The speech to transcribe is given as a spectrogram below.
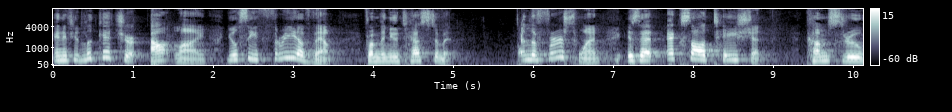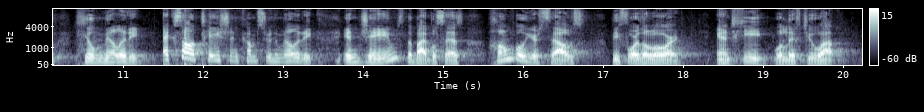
And if you look at your outline, you'll see three of them from the New Testament. And the first one is that exaltation comes through humility. Exaltation comes through humility. In James, the Bible says, Humble yourselves before the Lord, and he will lift you up.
